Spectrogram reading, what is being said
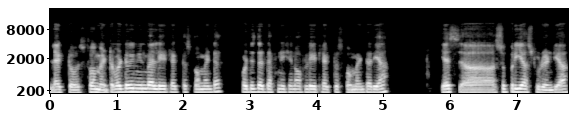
lactose fermenter. What do we mean by late lactose fermenter? What is the definition of late lactose fermenter? Yeah. Yes, uh, Supriya student. Yeah.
